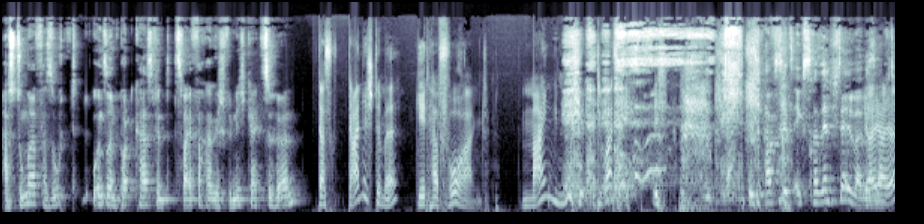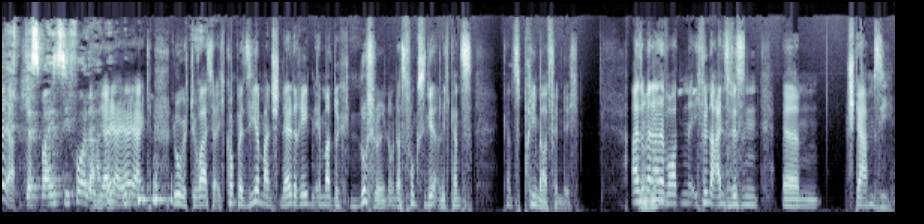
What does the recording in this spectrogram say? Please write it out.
Hast du mal versucht, unseren Podcast mit zweifacher Geschwindigkeit zu hören? Das, deine Stimme geht hervorragend. Mein Genuschel, du weißt ja, ich, ich, ich hab's jetzt extra selber gesagt. Ja, ja, ja, Das war jetzt die Vorlage. Ja, ja, ja, ja. Logisch, du weißt ja, ich kompensiere mein Schnellreden immer durch Nuscheln und das funktioniert eigentlich ganz, Ganz prima, finde ich. Also mhm. mit anderen Worten, ich will nur eines wissen, ähm, sterben sie?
